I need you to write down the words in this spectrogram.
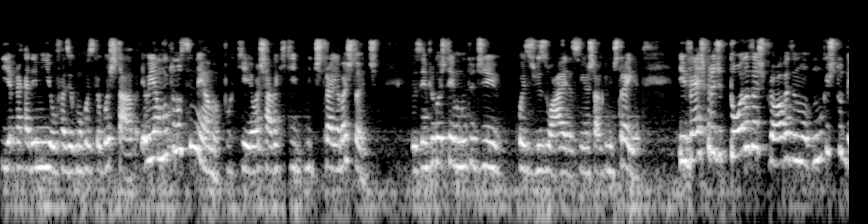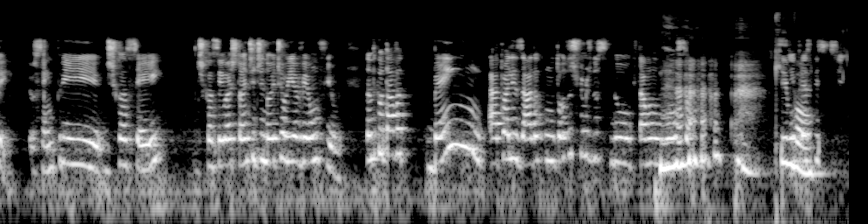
ia pra academia ou fazia alguma coisa que eu gostava. Eu ia muito no cinema, porque eu achava que me distraía bastante. Eu sempre gostei muito de coisas visuais, assim, eu achava que me distraía. E véspera de todas as provas, eu nunca estudei. Eu sempre descansei, descansei bastante e de noite eu ia ver um filme. Tanto que eu tava bem atualizada com todos os filmes do, do que estavam lançando. Que sempre bom. Assisti,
